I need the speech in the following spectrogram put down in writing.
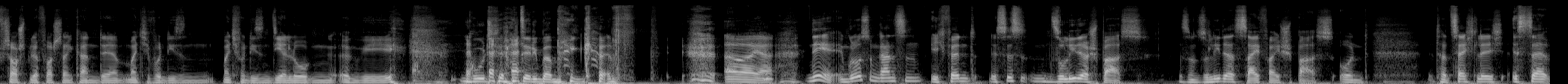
Schauspieler vorstellen kann, der manche von diesen, manche von diesen Dialogen irgendwie gut hätte rüberbringen können. Aber ja, nee, im Großen und Ganzen, ich finde, es ist ein solider Spaß. Es ist ein solider Sci-Fi-Spaß. Und tatsächlich ist er,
